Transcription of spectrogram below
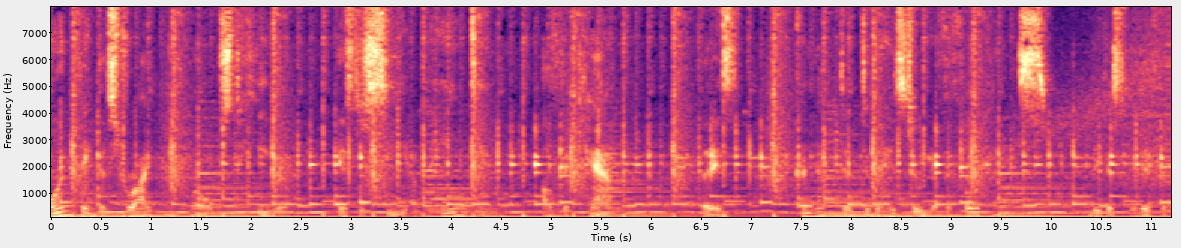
One thing that struck me most here is to see a painting of the camp that is connected to the history of the Philippines because it is the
